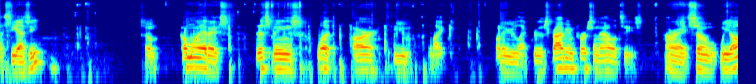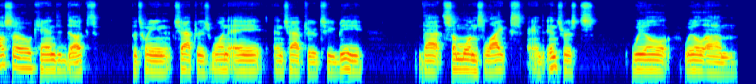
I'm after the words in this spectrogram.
así, así. So, ¿cómo eres? This means, what are you like? What are you like? We're describing personalities. All right, so we also can deduct between chapters 1a and chapter 2b that someone's likes and interests will will um,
